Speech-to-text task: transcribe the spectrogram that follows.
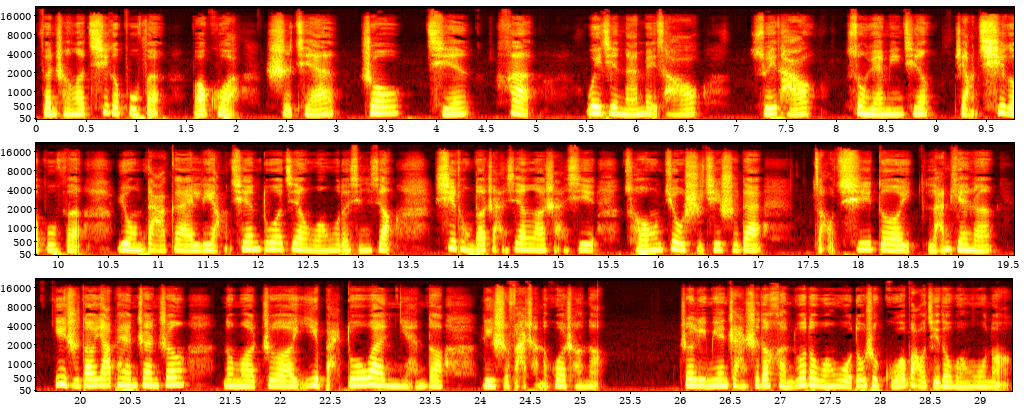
分成了七个部分，包括史前、周、秦、汉、魏晋南北朝、隋唐、宋元明清。这样七个部分，用大概两千多件文物的形象，系统的展现了陕西从旧石器时代早期的蓝田人，一直到鸦片战争，那么这一百多万年的历史发展的过程呢？这里面展示的很多的文物都是国宝级的文物呢，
